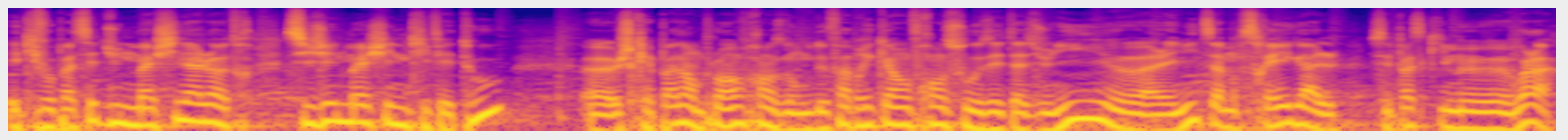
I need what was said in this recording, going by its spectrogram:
et qu'il faut passer d'une machine à l'autre. Si j'ai une machine qui fait tout, euh, je crée pas d'emploi en France. Donc de fabriquer en France ou aux États-Unis, euh, à la limite, ça me serait égal. C'est pas ce qui me voilà.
